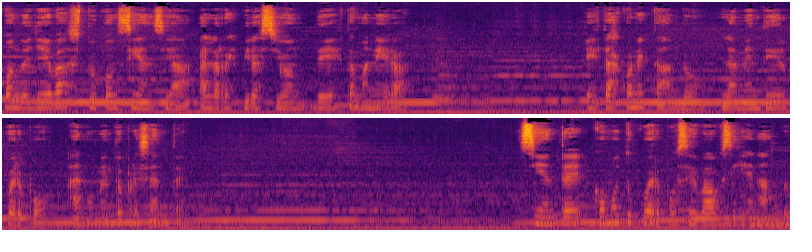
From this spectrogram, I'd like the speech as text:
Cuando llevas tu conciencia a la respiración de esta manera, estás conectando la mente y el cuerpo al momento presente. Siente cómo tu cuerpo se va oxigenando.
